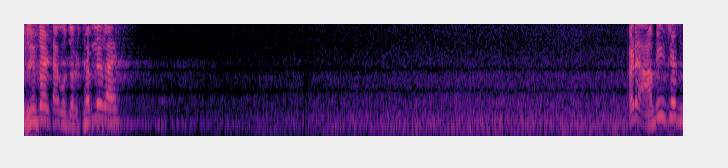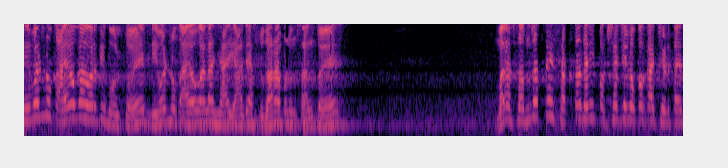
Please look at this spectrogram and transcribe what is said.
रिझल्ट अगोदर ठरलेला आहे. आणि आम्ही जे निवडणूक आयोगावरती बोलतोय निवडणूक आयोगाला ह्या याद्या सुधारा म्हणून सांगतोय मला समजत नाही सत्ताधारी पक्षाचे लोक का चिडतायत.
